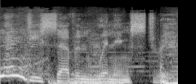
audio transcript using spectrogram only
97 winning streak.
